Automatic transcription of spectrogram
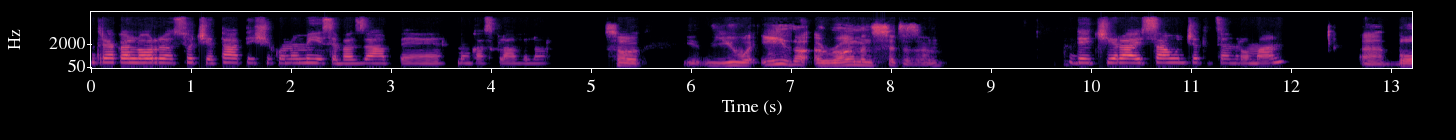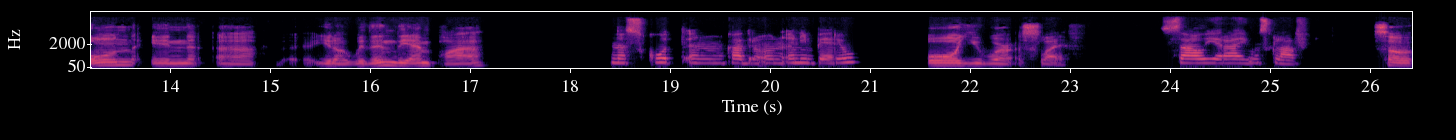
Întreaga lor societate și economie se baza pe munca sclavilor. So you, were either a Roman citizen Deci erai sau un cetățean roman, uh, born in, uh, you know, within the empire, născut în cadrul în, în imperiu, or you were a slave. sau erai un sclav. So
